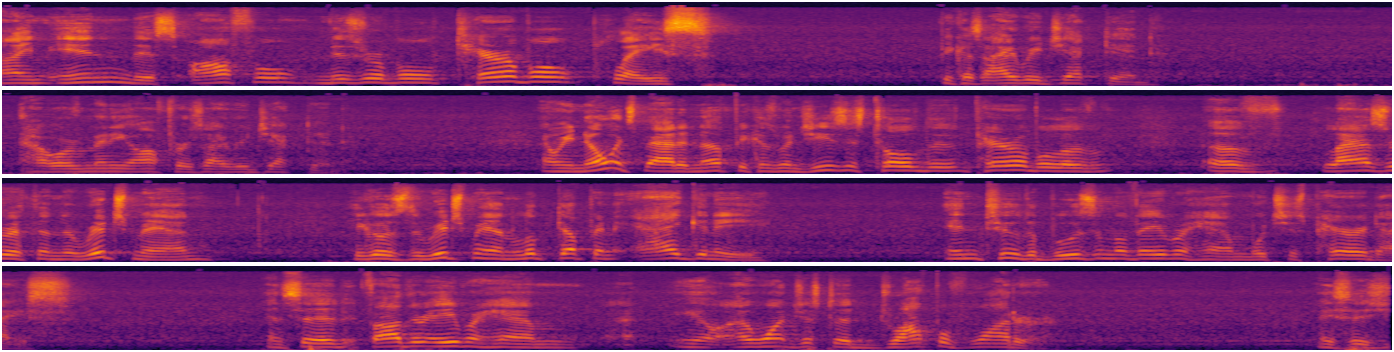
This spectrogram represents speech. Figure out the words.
I'm in this awful, miserable, terrible place because I rejected however many offers I rejected. And we know it's bad enough because when Jesus told the parable of, of Lazarus and the rich man, he goes, The rich man looked up in agony into the bosom of Abraham, which is paradise, and said, Father Abraham, you know, I want just a drop of water. And he says,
